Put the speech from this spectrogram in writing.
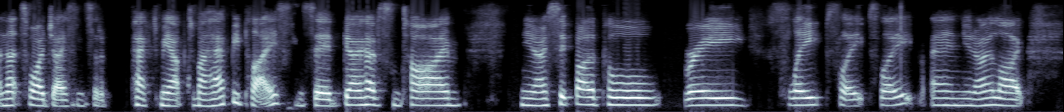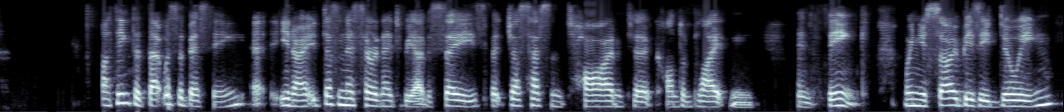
and that's why Jason sort of packed me up to my happy place and said, "Go have some time, you know, sit by the pool, read, sleep, sleep, sleep," and you know, like I think that that was the best thing. Uh, you know, it doesn't necessarily need to be overseas, but just have some time to contemplate and, and think. When you're so busy doing,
